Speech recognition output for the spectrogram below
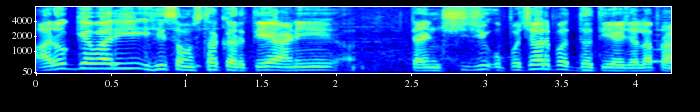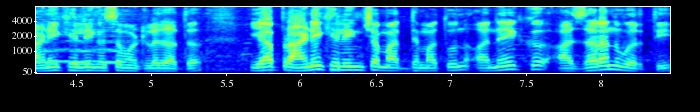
आरोग्यवारी ही संस्था करते आणि त्यांची जी उपचार पद्धती आहे ज्याला प्राणिक हिलिंग असं म्हटलं जातं या प्राणिक हिलिंगच्या माध्यमातून अनेक आजारांवरती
